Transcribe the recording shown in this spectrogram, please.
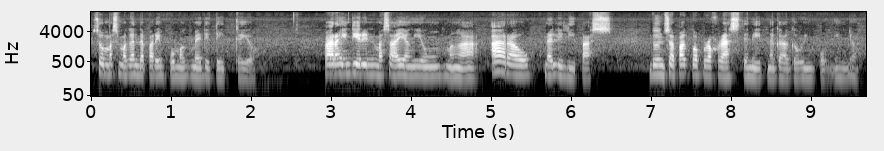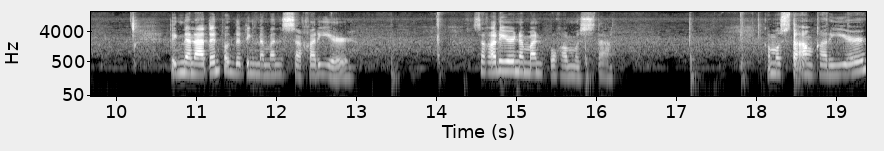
So, mas maganda pa rin po mag-meditate kayo. Para hindi rin masayang yung mga araw na lilipas dun sa pagpa-procrastinate na gagawin po ninyo. Tingnan natin pagdating naman sa career. Sa career naman po, kamusta? Kamusta ang career?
